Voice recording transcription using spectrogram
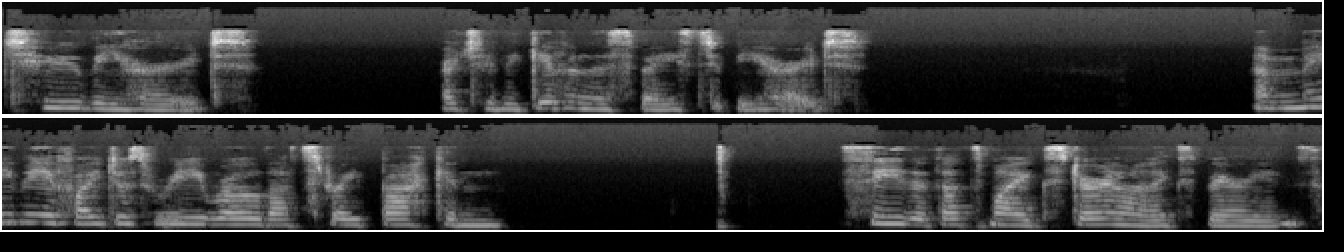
to be heard or to be given the space to be heard. And maybe if I just really roll that straight back and see that that's my external experience,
